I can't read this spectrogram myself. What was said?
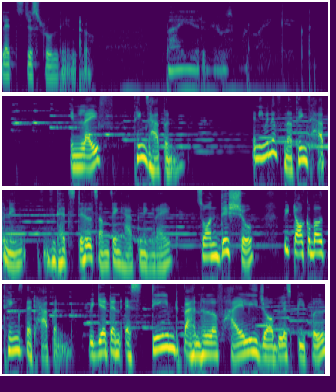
Let's just roll the intro भाई ये reviews मरवाएंगे एक दिन. In life, things happen. And even if nothing's happening, that's still something happening, right? So, on this show, we talk about things that happen. We get an esteemed panel of highly jobless people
